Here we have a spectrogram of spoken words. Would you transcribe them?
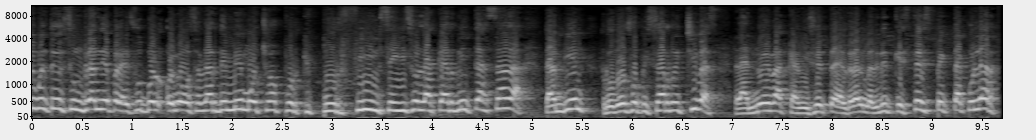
de vuelta, es un gran día para el fútbol. Hoy vamos a hablar de Memo Ochoa porque por fin se hizo la carnita asada. También Rodolfo Pizarro y Chivas, la nueva camiseta del Real Madrid que está espectacular.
